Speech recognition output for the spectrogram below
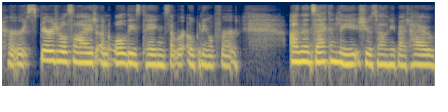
her spiritual side and all these things that were opening up for her. And then, secondly, she was telling me about how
